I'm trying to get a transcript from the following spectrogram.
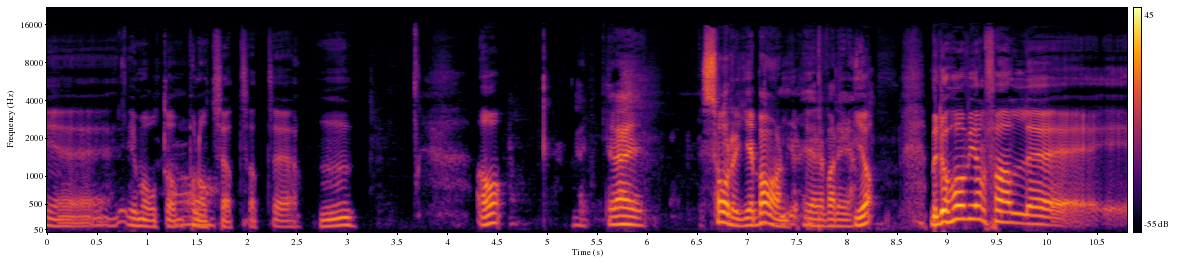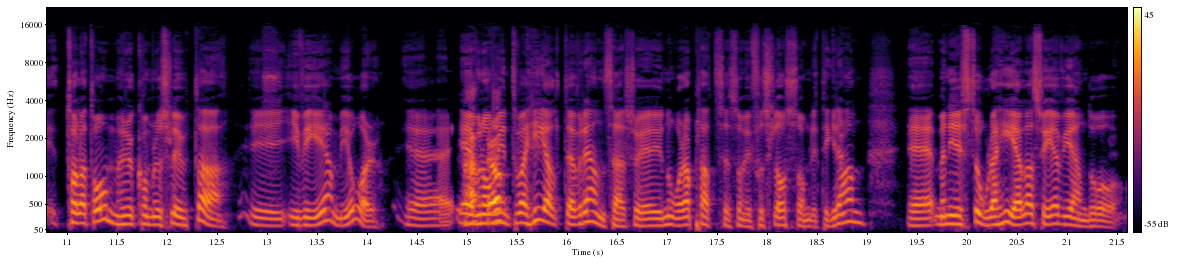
eh, emot dem på Ja. något sätt. Så att, eh, mm. Ja, Det där är sorgebarn är det vad det är. Ja, men då har vi i alla fall eh, talat om hur det kommer att sluta i, i VM i år. Eh, även om vi inte var helt överens här så är det ju några platser som vi får slåss om lite grann. Eh, men i det stora hela så är vi ändå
